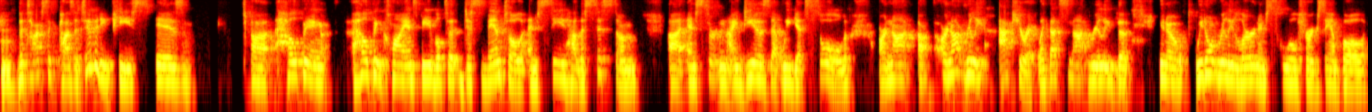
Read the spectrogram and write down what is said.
Mm. The toxic positivity piece is uh, helping helping clients be able to dismantle and see how the system uh, and certain ideas that we get sold are not are, are not really accurate. Like that's not really the you know we don't really learn in school for example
